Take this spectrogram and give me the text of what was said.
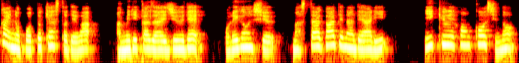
回のポッドキャストでは、アメリカ在住でオレゴン州マスターガーデナーであり、EQ 絵本講師の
